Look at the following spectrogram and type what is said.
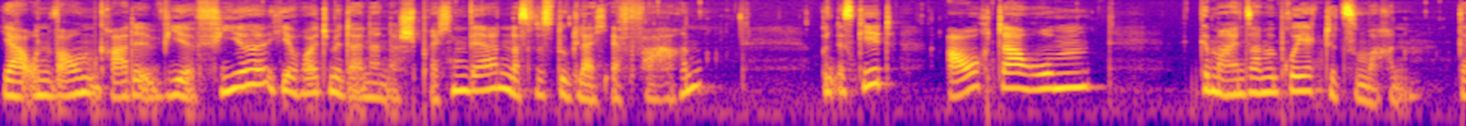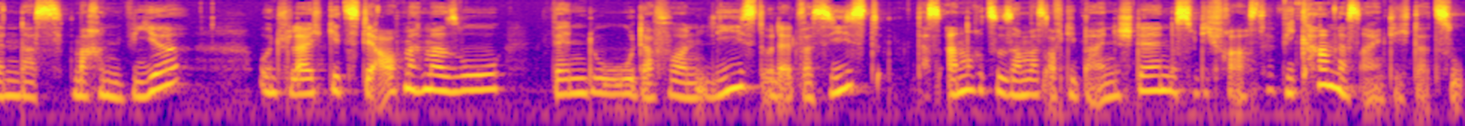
Ja, und warum gerade wir vier hier heute miteinander sprechen werden, das wirst du gleich erfahren. Und es geht auch darum, gemeinsame Projekte zu machen. Denn das machen wir. Und vielleicht geht es dir auch manchmal so, wenn du davon liest und etwas siehst, dass andere zusammen was auf die Beine stellen, dass du dich fragst, wie kam das eigentlich dazu?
